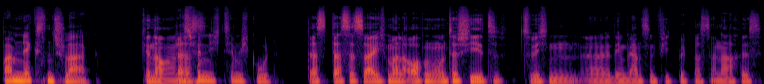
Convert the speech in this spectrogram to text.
beim nächsten Schlag. Genau. und Das, finde ich ziemlich gut. das, das ist, sage ich mal, auch ein Unterschied zwischen äh, dem ganzen Feedback, was danach ist.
